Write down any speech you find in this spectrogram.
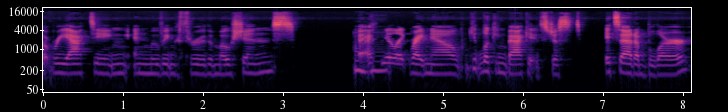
but reacting and moving through the motions. Mm-hmm. I feel like right now, looking back, it's just, it's at a blur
